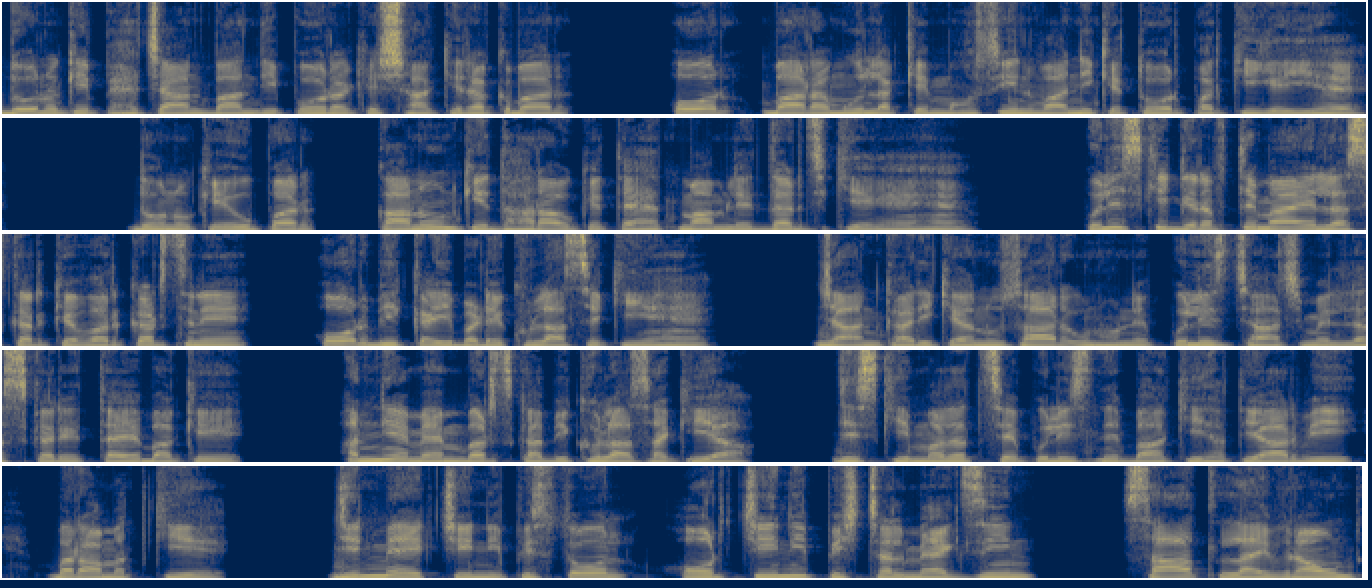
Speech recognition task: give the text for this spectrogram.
दोनों की पहचान बांदीपोरा के शाकिर अकबर और बारामूला के मोहसिन वानी के तौर पर की गई है। दोनों के ऊपर कानून की धाराओं के तहत मामले दर्ज किए गए हैं। पुलिस की गिरफ्त में आए लश्कर के वर्कर्स ने और भी कई बड़े खुलासे किए हैं। जानकारी के अनुसार उन्होंने पुलिस जाँच में लश्कर ए तैयबा के अन्य मेंबर्स का भी खुलासा किया, जिसकी मदद से पुलिस ने बाकी हथियार भी बरामद किए। जिनमें एक चीनी पिस्तौल और चीनी पिस्टल मैगजीन, सात लाइव राउंड,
